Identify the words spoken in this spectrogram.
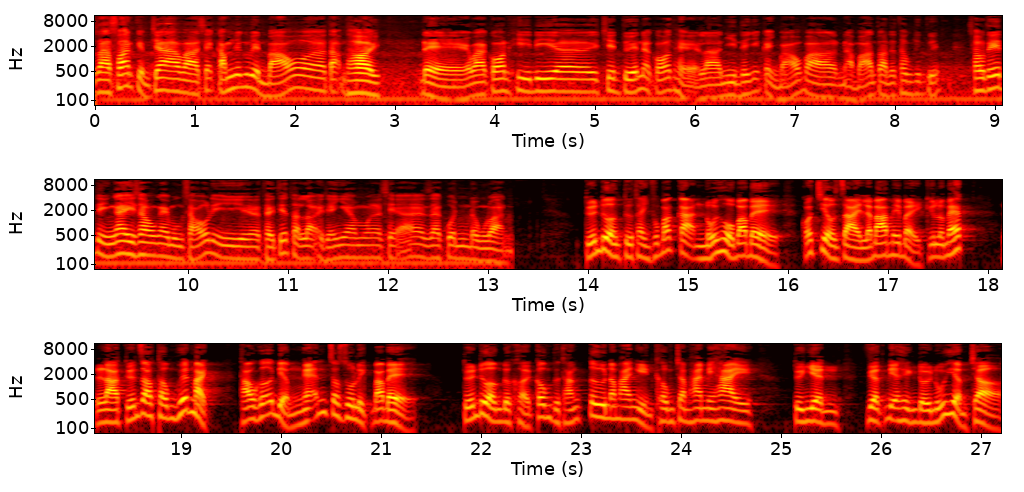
ra soát kiểm tra và sẽ cắm những biển báo tạm thời để bà con khi đi trên tuyến là có thể là nhìn thấy những cảnh báo và đảm bảo an toàn giao thông trên tuyến. Sau Tết thì ngay sau ngày mùng 6 thì thời tiết thuận lợi thì anh em sẽ ra quân đồng loạt. Tuyến đường từ thành phố Bắc Cạn nối hồ Ba Bể có chiều dài là 37 km, là tuyến giao thông huyết mạch, tháo gỡ điểm nghẽn cho du lịch Ba Bể. Tuyến đường được khởi công từ tháng 4 năm 2022. Tuy nhiên, việc địa hình đồi núi hiểm trở,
